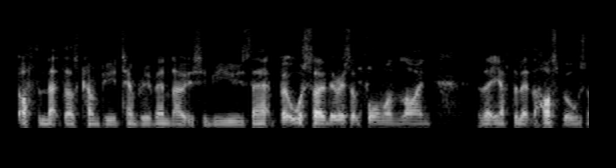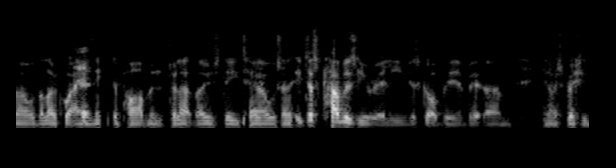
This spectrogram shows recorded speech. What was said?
often that does come for your temporary event notice if you use that. But also there is a form online that you have to let the hospitals know or the local A and E department fill out those details, and it just covers you really. You just got to be a bit, um, you know, especially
